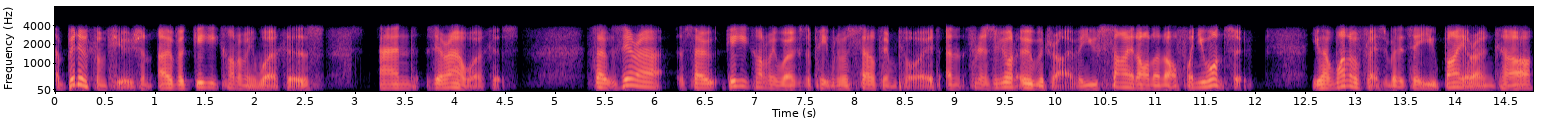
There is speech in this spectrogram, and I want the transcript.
a bit of confusion over gig economy workers and zero hour workers. So zero, so gig economy workers are people who are self-employed, and for instance, if you're an Uber driver, you sign on and off when you want to. You have wonderful flexibility. You buy your own car,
